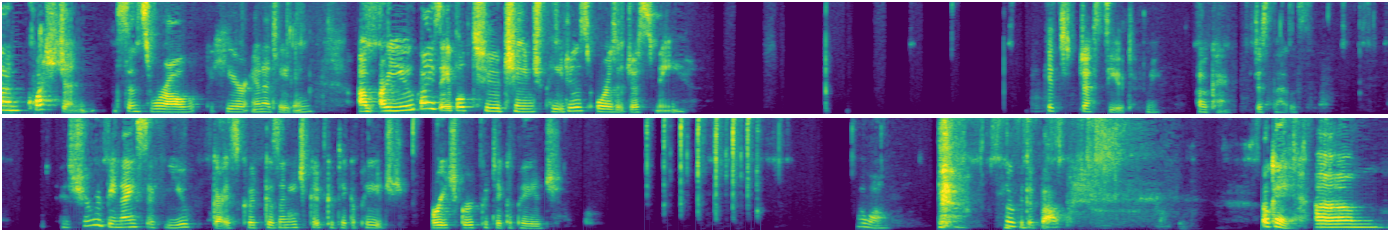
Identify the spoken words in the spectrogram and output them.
Um, question, since we're all here annotating, um, are you guys able to change pages or is it just me? It's just you, Tiffany. Okay. Just the host. It sure would be nice if you guys could, because then each kid could take a page or each group could take a page. Oh well. Look at that. Okay. Um,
